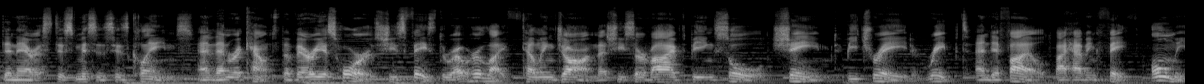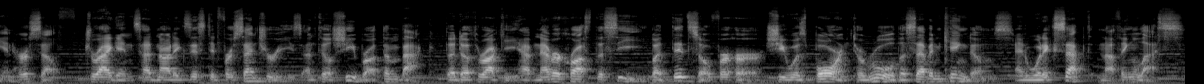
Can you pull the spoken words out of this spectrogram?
Daenerys dismisses his claims and then recounts the various horrors she's faced throughout her life, telling Jon that she survived being sold, shamed, betrayed, raped, and defiled by having faith only in herself. Dragons had not existed for centuries until she brought them back. The Dothraki have never crossed the sea, but did so for her. She was born to rule the Seven Kingdoms, and would accept nothing less.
